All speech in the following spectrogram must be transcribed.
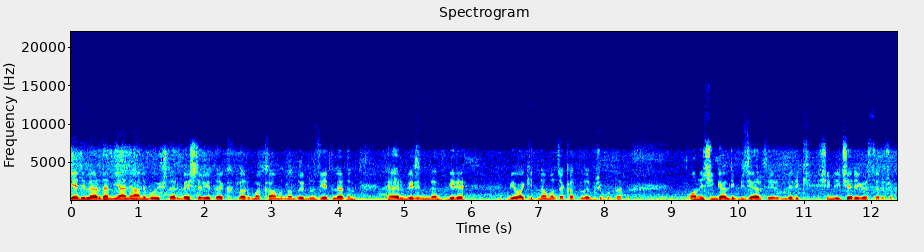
yedilerden yani hani bu üçler, beşler, yediler, kırklar makamından duyduğunuz yedilerden her birinden biri bir vakit namaza katılırmış burada. Onun için geldik bir ziyaret edelim dedik. Şimdi içeriği göstereceğim.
